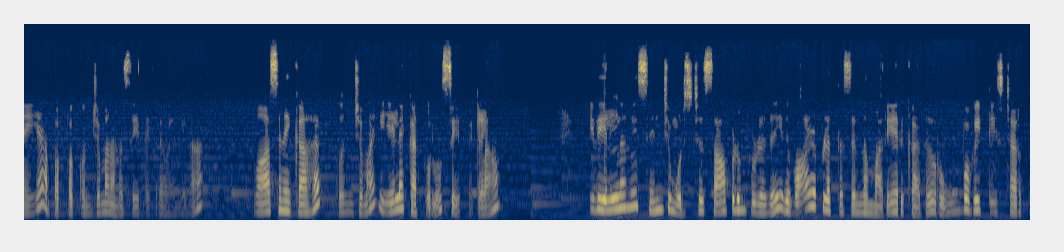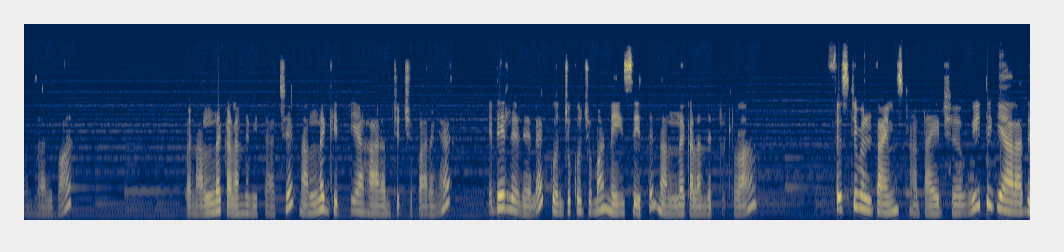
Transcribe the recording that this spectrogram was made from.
நெய்யை அப்பப்போ கொஞ்சமாக நம்ம சேர்த்துக்கிற வேண்டியதான் வாசனைக்காக கொஞ்சமாக ஏலக்காய் தூளும் சேர்த்துக்கலாம். இது எல்லாமே செஞ்சு முடிச்சுட்டு சாப்பிடும் பொழுது இது வாழைப்பழத்தை செஞ்ச மாதிரியே இருக்காது. ரொம்பவே டேஸ்ட்டாக இருக்கும் இந்த அல்வா. இப்போ நல்லா கலந்து விட்டாச்சு. நல்லா கெட்டியாக ஆரம்பிச்சிச்சு பாருங்கள் இடையில இடையில கொஞ்சம் கொஞ்சமாக நெய் சேர்த்து நல்லா கலந்துட்டுலாம் ஃபெஸ்டிவல் டைம் ஸ்டார்ட் ஆயிடுச்சு. வீட்டுக்கு யாராவது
